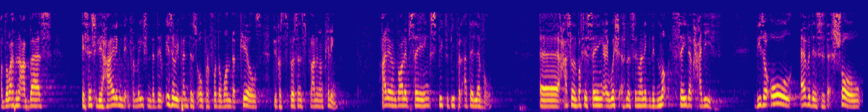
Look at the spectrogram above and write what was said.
Abdullah ibn Abbas essentially hiding the information that there is a repentance open for the one that kills because this person is planning on killing. Ali ibn Talib saying, speak to people at their level. Uh, Hassan al-Basri saying, I wish Anas Malik did not say that hadith. These are all evidences that show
